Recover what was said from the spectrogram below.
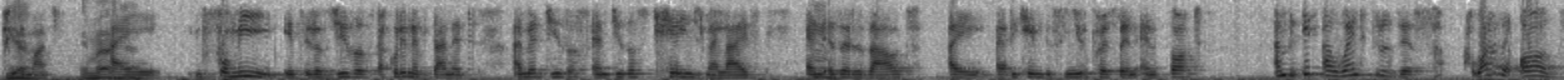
pretty Yeah. much. Amen, i for me it, it was jesus. I couldn't have done it. I met jesus and jesus changed my life. And Mm. as a result i i became this new person and thought I mean, if I went through this, what are the odds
